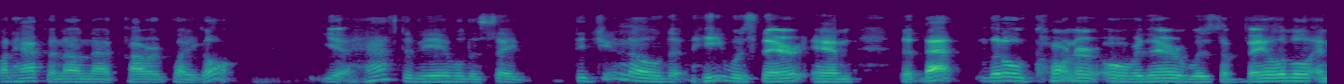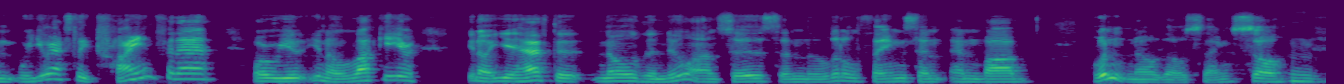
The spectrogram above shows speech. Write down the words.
what happened on that power play goal? You have to be able to say, did you know that he was there and that that little corner over there was available? And were you actually trying for that? Or were you, you know, lucky? Or, you know, you have to know the nuances and the little things. And, and Bob wouldn't know those things. So, Mhm.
